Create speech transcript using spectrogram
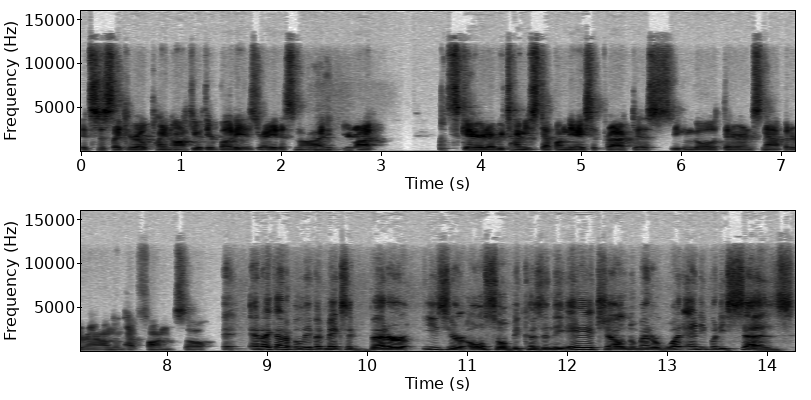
it's just like you're out playing hockey with your buddies, right? It's not right. you're not scared every time you step on the ice at practice. You can go out there and snap it around and have fun. So, and I got to believe it makes it better, easier also because in the AHL, no matter what anybody says,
